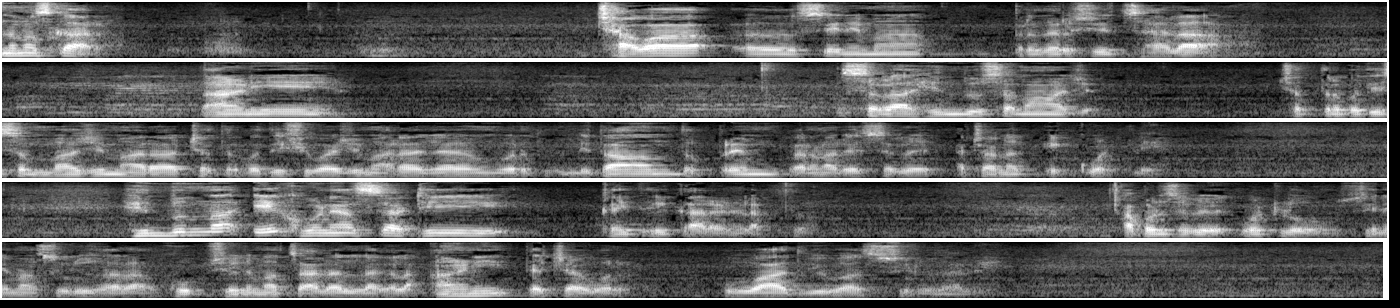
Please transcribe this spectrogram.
नमस्कार. छावा सिनेमा प्रदर्शित झाला. आणि सगळा हिंदू समाज छत्रपती संभाजी महाराज छत्रपती शिवाजी महाराजांवर नितांत प्रेम करणारे सगळे अचानक एकवटले. हिंदूंना एक होण्यासाठी काहीतरी कारण लागतं. आपण सगळे एकवटलो सिनेमा सुरू झाला खूप सिनेमा चालायला लागला आणि त्याच्यावर वादविवाद सुरू झाले.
